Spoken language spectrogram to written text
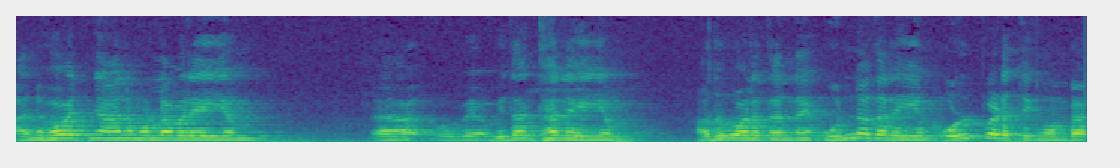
അനുഭവജ്ഞാനമുള്ളവരെയും വിദഗ്ധരെയും അതുപോലെ തന്നെ ഉന്നതരെയും ഉൾപ്പെടുത്തിക്കൊണ്ട്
